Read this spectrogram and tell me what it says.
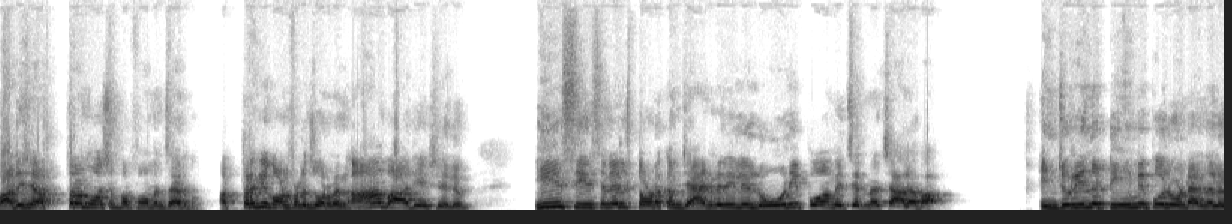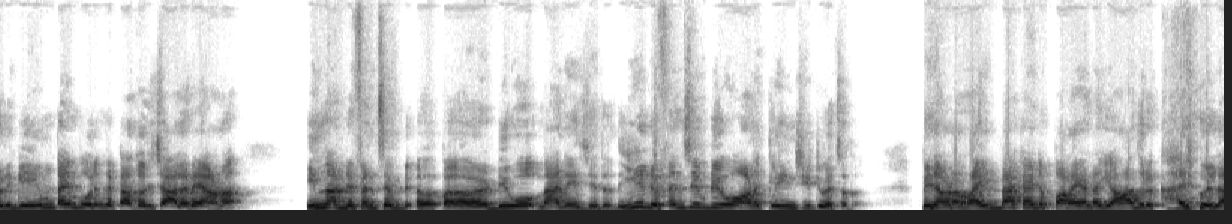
ബാദ്യേഷ്യൽ അത്ര മോശം പെർഫോമൻസ് ആയിരുന്നു. അത്രയ്ക്ക് കോൺഫിഡൻസ് കുറവായിരുന്നു. ആ ബാദ്യേഷ്യലും ഈ സീസണിൽ തുടക്കം ജാനുവരിയിൽ ലോണി പോകാൻ വെച്ചിരുന്ന ചാലബ. ഇഞ്ചുറിന്ന് ടീമിൽ പോലും ഉണ്ടായിരുന്നില്ല. ഒരു ഗെയിം ടൈം പോലും കിട്ടാത്ത ഒരു ചാലബയാണ് ഇന്ന് ആ ഡിഫൻസീവ് ഡ്യുവോ മാനേജ് ചെയ്തത്. ഈ ഡിഫൻസീവ് ഡ്യുവോ ആണ് ക്ലീൻ ഷീറ്റ് വെച്ചത്. പിന്നെ അവിടെ റൈറ്റ് ബാക്ക് ആയിട്ട് പറയേണ്ട യാതൊരു കാര്യമില്ല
